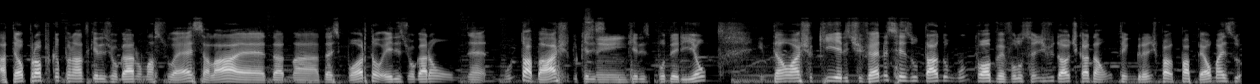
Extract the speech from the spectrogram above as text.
Até o próprio campeonato que eles jogaram na Suécia, lá, é, da, na, da Sportal, eles jogaram né, muito abaixo do que, eles, do que eles poderiam. Então, acho que eles tiveram esse resultado muito óbvio. A evolução individual de cada um tem um grande pa- papel, mas o,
